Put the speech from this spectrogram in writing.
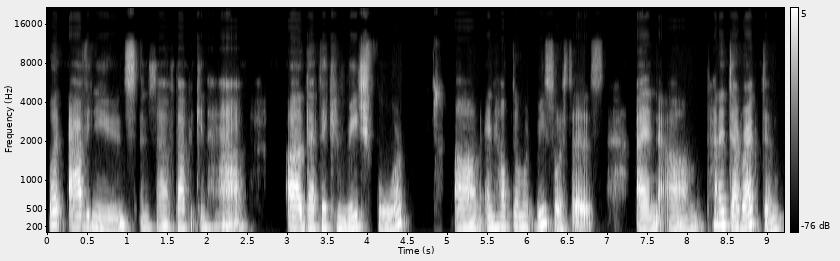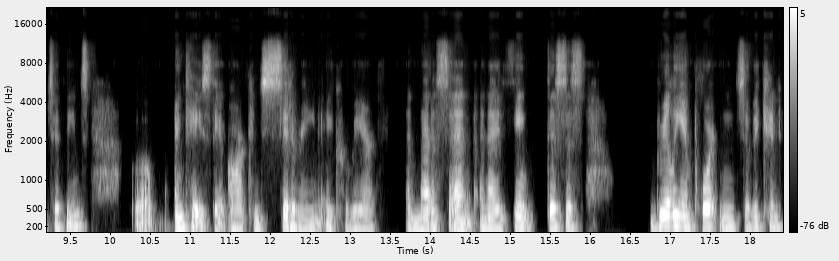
what avenues and stuff that we can have uh, that they can reach for um, and help them with resources and um, kind of direct them to things uh, in case they are considering a career in medicine. And I think this is really important so we can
